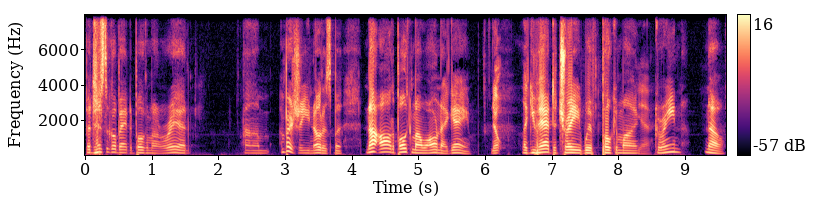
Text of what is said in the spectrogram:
But just to go back to Pokemon Red, um, I'm pretty sure you noticed, but not all the Pokemon were on that game. Nope. Like you had to trade with Pokemon Yeah. Green. No,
